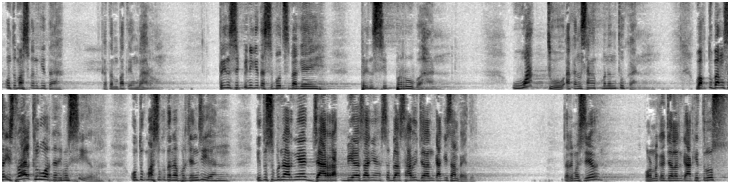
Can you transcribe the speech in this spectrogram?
untuk masukkan kita ke tempat yang baru. Prinsip ini kita sebut sebagai prinsip perubahan. Waktu akan sangat menentukan. Waktu bangsa Israel keluar dari Mesir untuk masuk ke tanah perjanjian, itu sebenarnya jarak biasanya 11 hari jalan kaki sampai itu dari Mesir. Kalau mereka jalan kaki terus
